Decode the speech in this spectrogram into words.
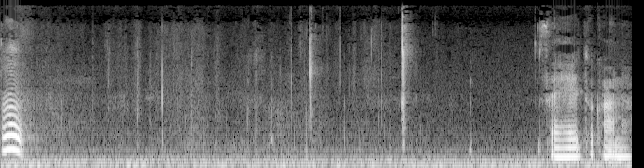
Mm. Say hey to Connor.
